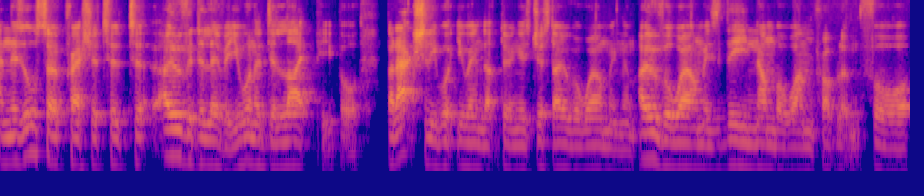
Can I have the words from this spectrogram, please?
And there's also a pressure to, to over deliver. You want to delight people. But actually, what you end up doing is just overwhelming them. Overwhelm is the number one problem for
